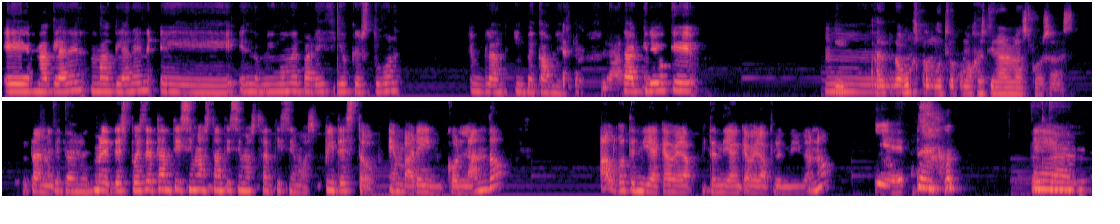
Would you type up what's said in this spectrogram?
Eh, McLaren, McLaren eh, el domingo me pareció que estuvo en, en plan impecable. O sea, creo que. Sí, mm, a mí me gusta mucho cómo gestionaron las cosas. totalmente. totalmente. Hombre, después de tantísimos, tantísimos, tantísimos pit stop en Bahrein con Lando, algo tendría que haber, tendrían que haber aprendido, ¿no? Total. Em,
